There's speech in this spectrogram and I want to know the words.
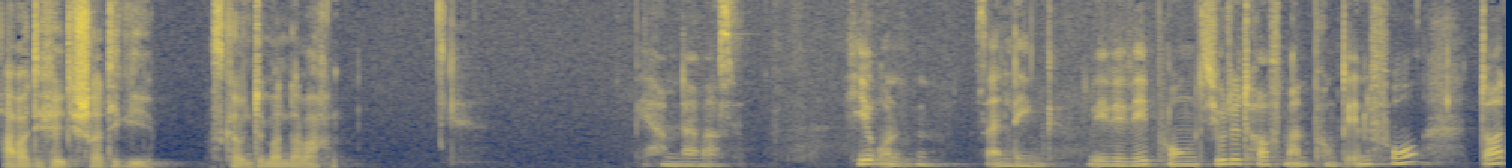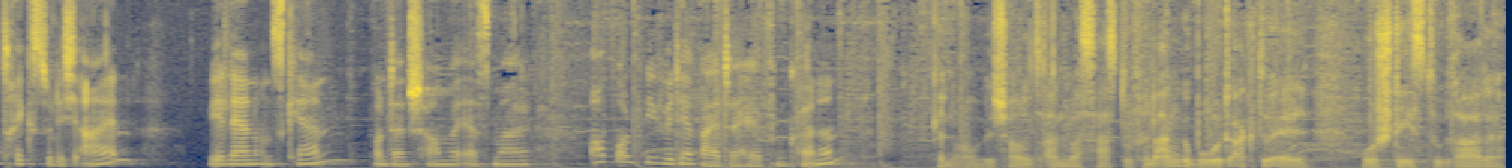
aber die fehlt die Strategie. Was könnte man da machen? Haben da was. Hier unten ist ein Link www.judithhoffmann.info. Dort trägst du dich ein. Wir lernen uns kennen und dann schauen wir erstmal, ob und wie wir dir weiterhelfen können. Genau, wir schauen uns an, was hast du für ein Angebot aktuell, wo stehst du gerade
